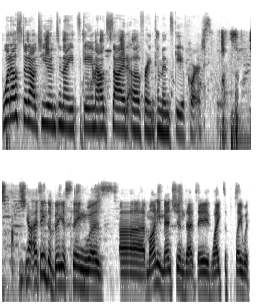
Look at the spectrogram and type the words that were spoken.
What else stood out to you in tonight's game outside of Frank Kaminsky, of course? Yeah, I think the biggest thing was uh, Monty mentioned that they like to play with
